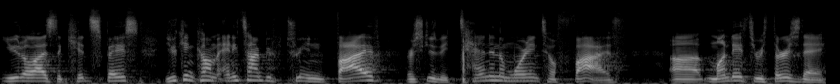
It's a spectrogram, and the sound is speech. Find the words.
utilize the kids' space. You can come anytime between 5, or excuse me, 10 in the morning till 5 uh, Monday through Thursday.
